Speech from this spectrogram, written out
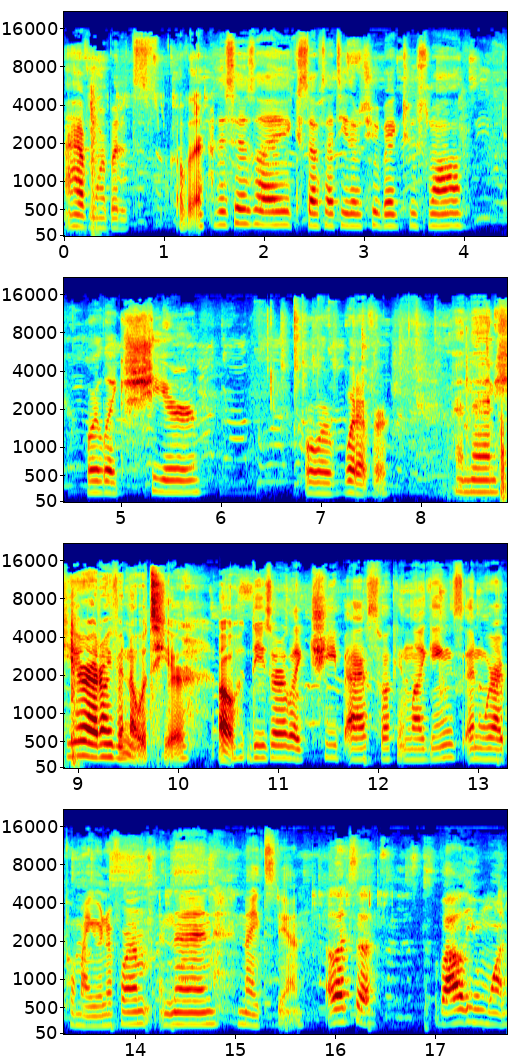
I have more but it's over there. This is like stuff that's either too big, too small or like sheer or whatever. And then here, I don't even know what's here. Oh, these are like cheap ass fucking leggings and where I put my uniform. And then nightstand. Alexa, volume one.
